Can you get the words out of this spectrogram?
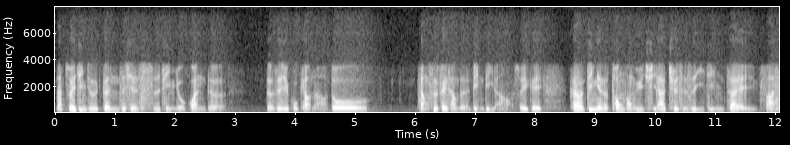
那最近就是跟这些食品有关的的这些股票呢，哈，都涨势非常的凌厉啊，所以可以看到今年的通膨预期，它确实是已经在发生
